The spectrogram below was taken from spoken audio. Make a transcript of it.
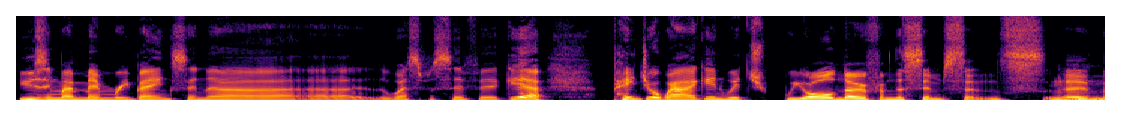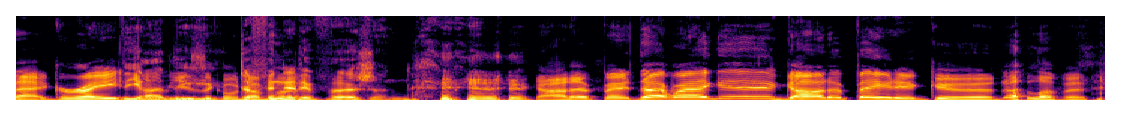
using my memory banks in uh, uh, the West Pacific. Yeah, Paint Your Wagon, which we all know from The Simpsons, Mhm. and that great The, uh, the musical number. definitive version. gotta paint that wagon, gotta paint it good. I love it.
